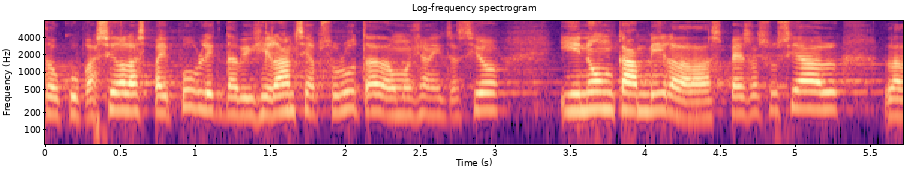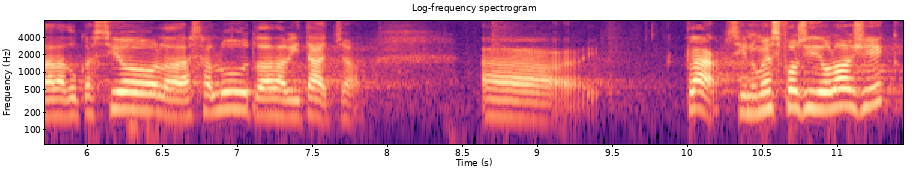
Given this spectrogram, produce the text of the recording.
d'ocupació de, l'espai públic, de vigilància absoluta, d'homogenització, i no, en canvi, la de la despesa social, la de l'educació, la de la salut, la de l'habitatge. Eh, clar, si només fos ideològic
